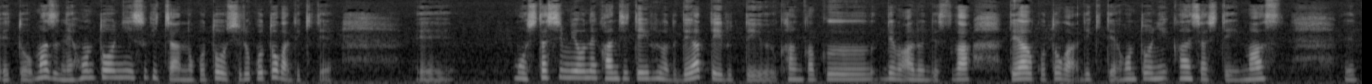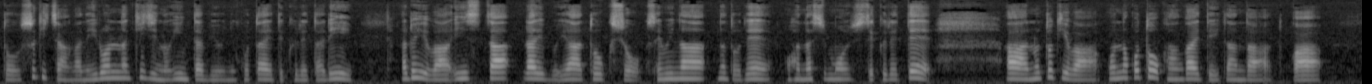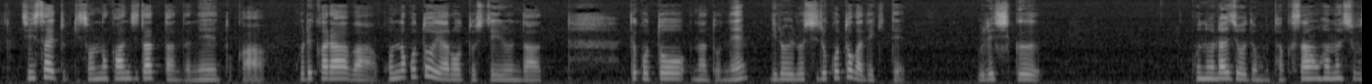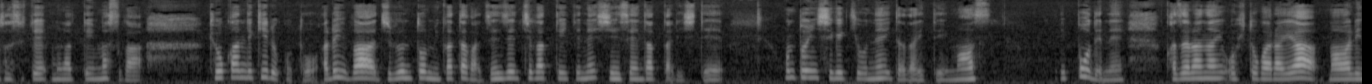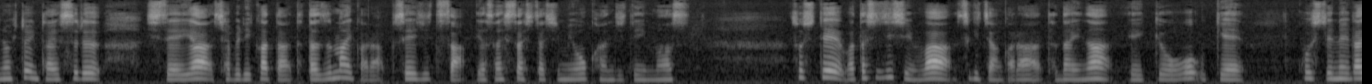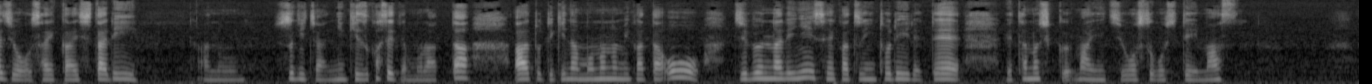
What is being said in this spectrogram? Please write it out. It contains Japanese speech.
えっと、まずね本当にスギちゃんのことを知ることができて、えーもう親しみをね感じているので出会っているっていう感覚ではあるんですが出会うことができて本当に感謝しています。えっと、スギちゃんがねいろんな記事のインタビューに答えてくれたりあるいはインスタライブやトークショーセミナーなどでお話もしてくれてああの時はこんなことを考えていたんだとか小さい時そんな感じだったんだねとかこれからはこんなことをやろうとしているんだってことなどねいろいろ知ることができて嬉しくこのラジオでもたくさんお話をさせてもらっていますが共感できることあるいは自分と見方が全然違っていてね新鮮だったりして本当に刺激をねいただいています。一方でね飾らないお人柄や周りの人に対する姿勢や喋り方佇まいから誠実さ優しさ親しみを感じています。そして私自身はスギちゃんから多大な影響を受けこうしてねラジオを再開したりあのスギちゃんに気づかせてもらったアート的なものの見方を自分なりに生活に取り入れて楽しく毎日を過ごしています。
